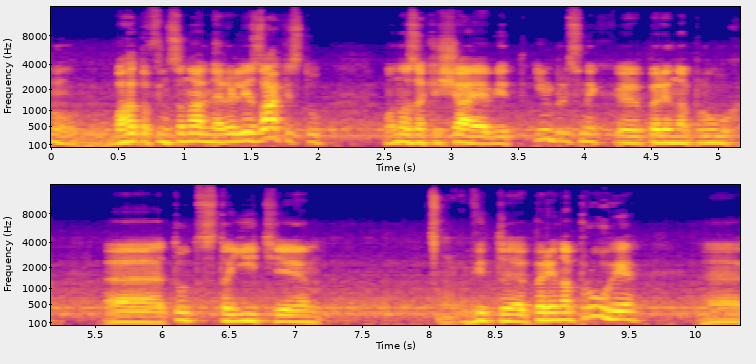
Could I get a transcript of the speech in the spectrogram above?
ну, багатофункціональне реле захисту. Воно захищає від імпульсних е, перенапруг. Е, тут стоїть е, від перенапруги е,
